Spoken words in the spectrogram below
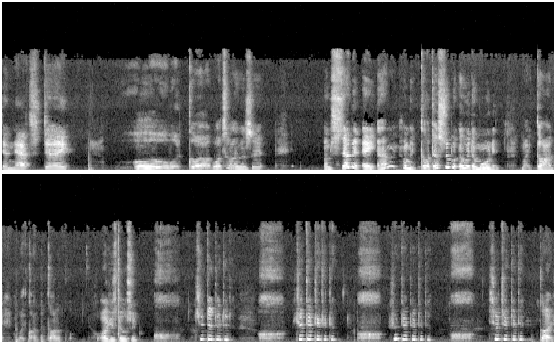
The next day. Oh my god, what time is it? Um, 7 a.m.? Oh my god, that's super early in the morning. My god, oh my god, oh my god. I just do sleep. Guys.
